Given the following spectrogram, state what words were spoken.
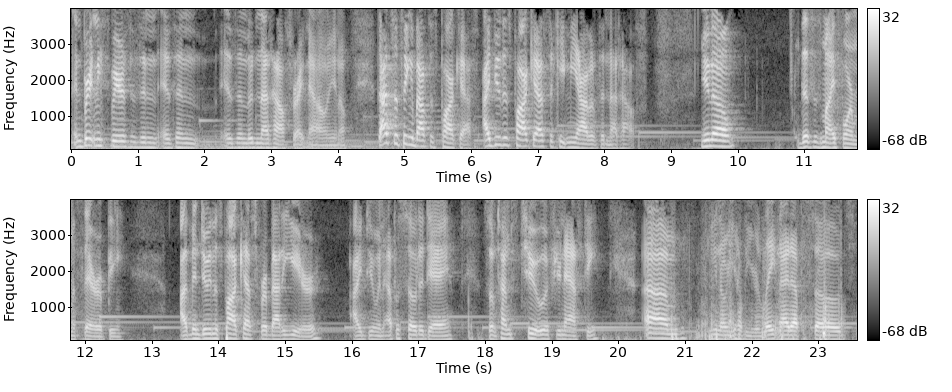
And Britney Spears is in is in is in the nut house right now, you know. That's the thing about this podcast. I do this podcast to keep me out of the nut house. You know, this is my form of therapy. I've been doing this podcast for about a year. I do an episode a day, sometimes two if you're nasty. Um, you know, you have your late night episodes,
